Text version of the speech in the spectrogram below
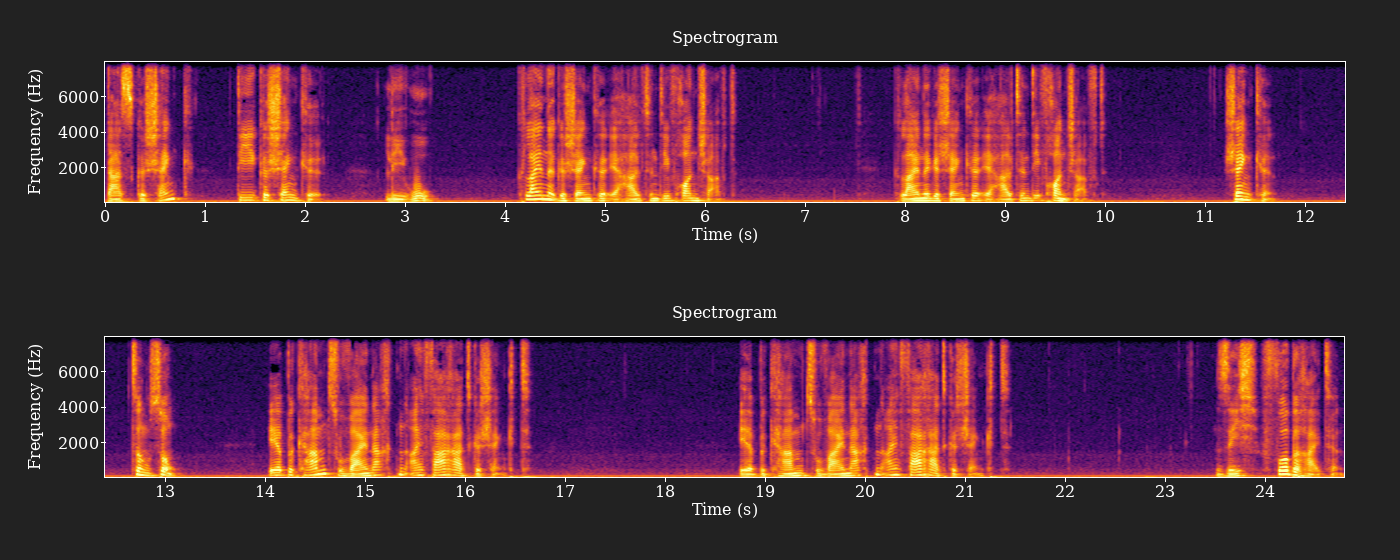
Das Geschenk, die Geschenke, Li Wu. Kleine Geschenke erhalten die Freundschaft. Kleine Geschenke erhalten die Freundschaft. Schenken. Zeng Song. Er bekam zu Weihnachten ein Fahrrad geschenkt. Er bekam zu Weihnachten ein Fahrrad geschenkt. Sich vorbereiten.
